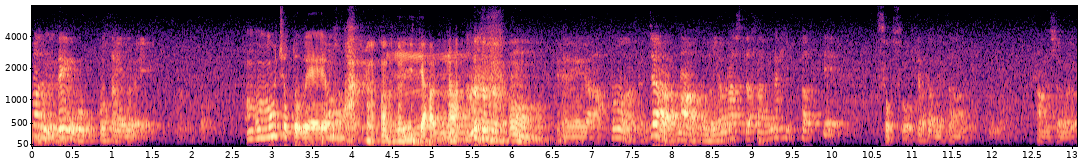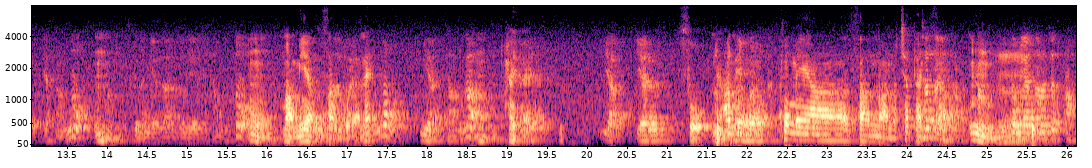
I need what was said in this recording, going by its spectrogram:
まあでも前後5歳ぐらい。もうもうちょっと上もいてはるな、うん、えそうなんですかじゃあまあその山下さんが引っ張ってそうそう。北壁さん山椒屋さんのうん、佃宮さんのデイさんと、うん、まあ宮津さんとかね、の宮津さんうん、が、はいはいややる。そう。であの米屋さんのあの茶谷さん。うん。富谷さんのちょっとあ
